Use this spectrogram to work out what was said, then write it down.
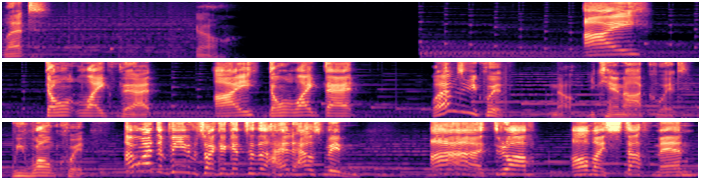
let go. I don't like that. I don't like that. What happens if you quit? No, you cannot quit. We won't quit. I want to beat him so I could get to the head housemaiden. Ah, I threw off all my stuff, man.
